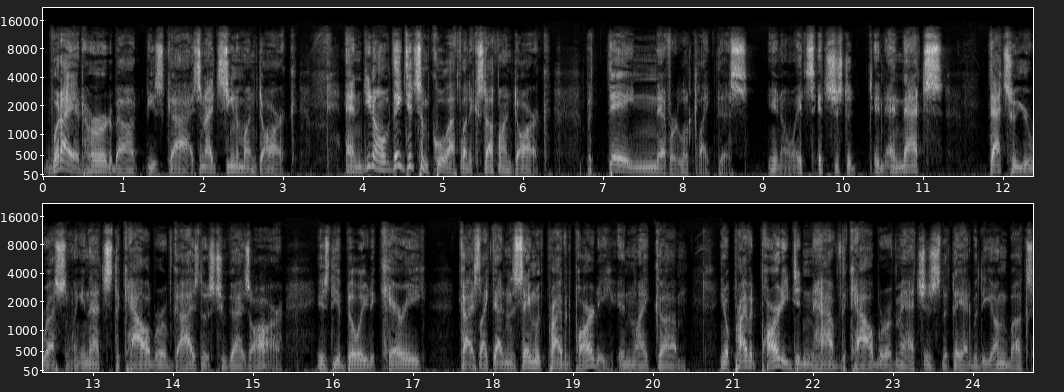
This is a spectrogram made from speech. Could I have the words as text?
what I had heard about these guys, and I'd seen them on Dark, and you know, they did some cool athletic stuff on Dark, but they never looked like this. You know, it's it's just a and, and that's that's who you're wrestling, and that's the caliber of guys those two guys are. Is the ability to carry guys like that, and the same with Private Party. And like, um, you know, Private Party didn't have the caliber of matches that they had with the Young Bucks.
